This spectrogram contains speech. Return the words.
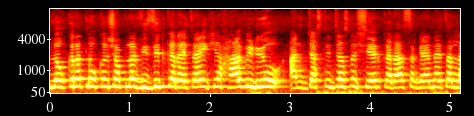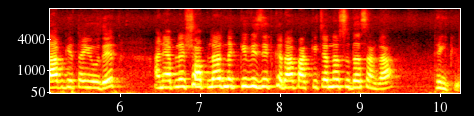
लवकरात लवकर शॉपला व्हिजिट करायचा आहे. ही हा व्हिडिओ आणि जास्तीत जास्त शेअर करा. सगळ्यांना याचा लाभ घेता येऊ देत. आणि आपल्या शॉपला नक्की व्हिजिट करा. बाकीच्यांना सुद्धा सांगा. थँक्यू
